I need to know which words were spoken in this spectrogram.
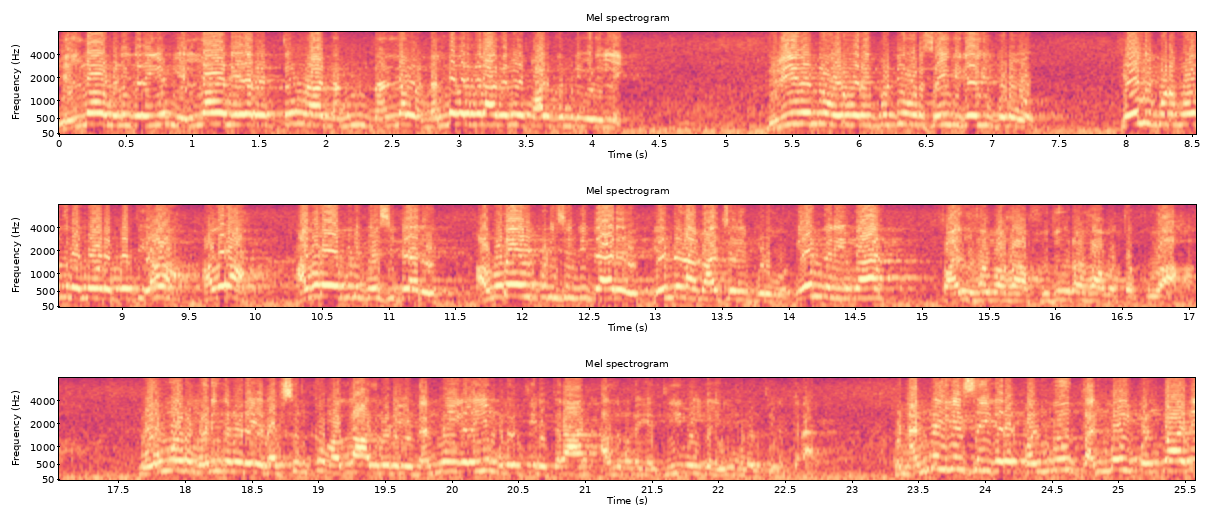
எல்லா மனிதரையும் எல்லா நேரத்திலும் நான் நன்- நல்ல நல்லவர்களாகவே பார்க்க முடிவதில்லை. திடீரென்று ஒருவரை பற்றி ஒரு செய்தி கேள்விப்படுவோம். கேள்விப்படும் போது நம்ம அவரை பத்தி ஆ அவரா? அவரே இப்படி பேசிட்டாரு. அவரே இப்படி செஞ்சிட்டாரு. என்று நாம் ஆச்சரியப்படுவோம். ஏன் தெரியுமா? பல்ஹமஹா ஃபுஜூரஹா வ ஒவ்வொரு மனிதனுடைய நப்சிற்கும் அல்ல அதனுடைய நன்மைகளையும் உணர்த்தி இருக்கிறான் அதனுடைய தீமைகளையும் உணர்த்தி இருக்கிறான் நன்மைகள் செய்கிற பண்பு தன்மை பண்பாடு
